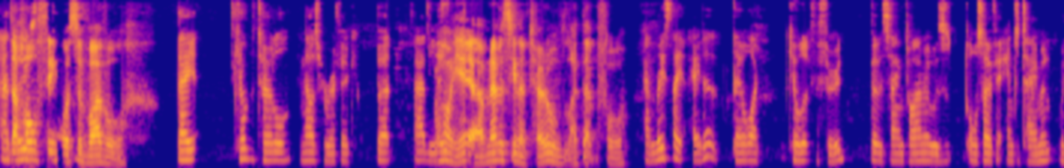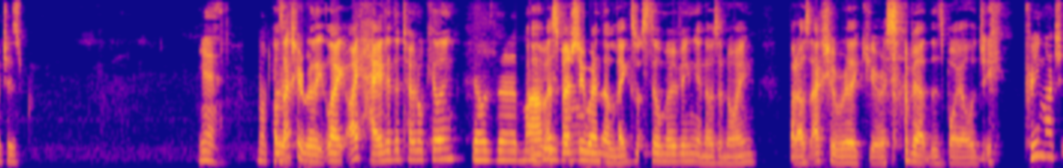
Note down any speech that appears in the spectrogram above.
the whole thing was survival. they killed the turtle, and that was horrific. But at least, Oh yeah, I've never seen a turtle like that before. at least they ate it. They all like killed it for food, but at the same time, it was also for entertainment, which is yeah, not good. I was actually really like I hated the turtle killing. there was the um, especially when the legs were still moving and it was annoying. But I was actually really curious about this biology. pretty much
